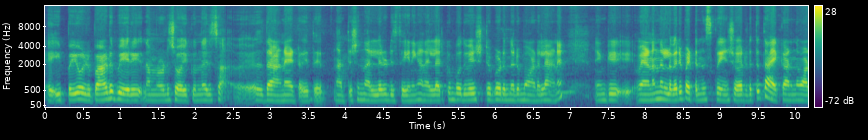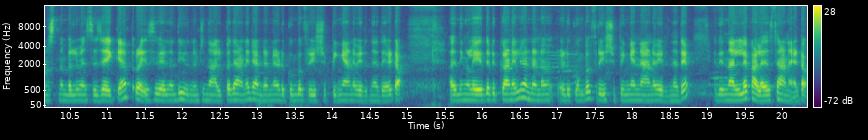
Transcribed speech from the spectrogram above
ഇപ്പോഴും ഒരുപാട് പേര് നമ്മളോട് ചോദിക്കുന്ന ഒരു ഇതാണ് കേട്ടോ ഇത്. അത്യാവശ്യം നല്ലൊരു ഡിസൈനിങ് ആണ്. എല്ലാവർക്കും പൊതുവേ ഇഷ്ടപ്പെടുന്ന ഒരു മോഡലാണ് നിങ്ങൾക്ക് വേണമെന്നുള്ളവർ പെട്ടെന്ന് സ്ക്രീൻഷോട്ട് എടുത്ത് താഴെ കാണുന്ന വാട്സപ്പ് നമ്പറിൽ മെസ്സേജ് അയക്കുക പ്രൈസ് വരുന്നത് ഇരുന്നൂറ്റി നാൽപ്പതാണ് രണ്ടെണ്ണം എടുക്കുമ്പോൾ ഫ്രീ ഷിപ്പിംഗ് ആണ് വരുന്നത് കേട്ടോ. അത് നിങ്ങൾ ഏതെടുക്കുകയാണെങ്കിലും രണ്ടെണ്ണം എടുക്കുമ്പോൾ ഫ്രീ ഷിപ്പിംഗ് തന്നെയാണ് വരുന്നത്. ഇത് നല്ല കളേഴ്സാണ് കേട്ടോ.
